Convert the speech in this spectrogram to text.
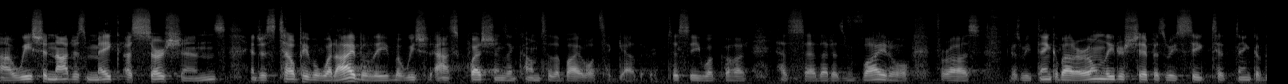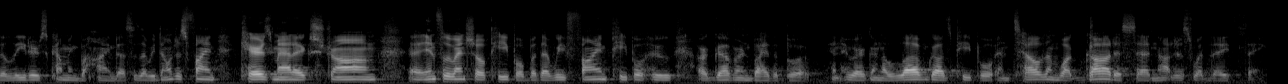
Uh, we should not just make assertions and just tell people what I believe, but we should ask questions and come to the Bible together to see what God has said. That is vital for us as we think about our own leadership, as we seek to think of the leaders coming behind us, is that we don't just find charismatic, strong, uh, influential people, but that we find people who are governed by the book and who are going to love God's people and tell them what God has said, not just what they think,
